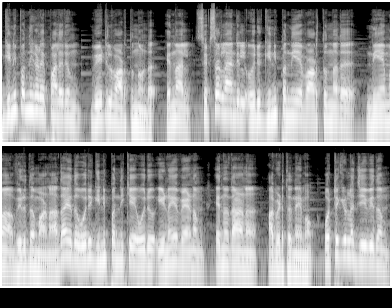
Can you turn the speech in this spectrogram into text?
ഗിനിപ്പന്നികളെ പലരും വീട്ടിൽ വളർത്തുന്നുണ്ട് എന്നാൽ സ്വിറ്റ്സർലാൻഡിൽ ഒരു ഗിനിപ്പന്നിയെ വളർത്തുന്നത് നിയമവിരുദ്ധമാണ്. അതായത് ഒരു ഗിനിപ്പന്നിക്ക് ഒരു ഇണയെ വേണം എന്നതാണ് അവിടുത്തെ നിയമം. ഒറ്റയ്ക്കുള്ള ജീവിതം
